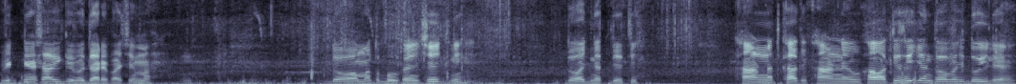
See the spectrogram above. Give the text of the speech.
વિટનેસ આવી ગઈ વધારે પાછી એમાં. દવામાં તો બહુ કંઈ છે જ નહીં. દવા જ નથી દેતી. ખાંડ નથી ખાતી. ખાંડને એવું ખાવાથી થઈ જાય ને તો પછી દોઈ લે.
